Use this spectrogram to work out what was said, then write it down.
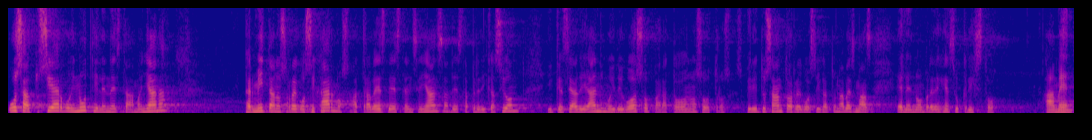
Usa a tu siervo inútil en esta mañana. Permítanos regocijarnos a través de esta enseñanza, de esta predicación, y que sea de ánimo y de gozo para todos nosotros. Espíritu Santo, regocíjate una vez más en el nombre de Jesucristo. Amén.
